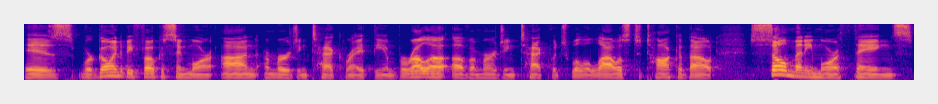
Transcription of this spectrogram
is we're going to be focusing more on emerging tech, right? The umbrella of emerging tech, which will allow us to talk about so many more things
